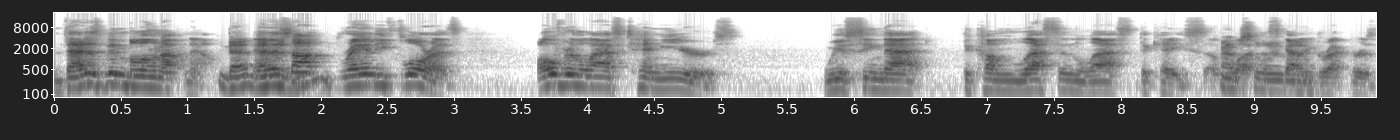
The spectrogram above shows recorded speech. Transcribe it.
That has been blown up now. That, that And it's not Randy Flores. Over the last 10 years, we have seen that become less and less the case of what Absolutely. a scouting director is,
